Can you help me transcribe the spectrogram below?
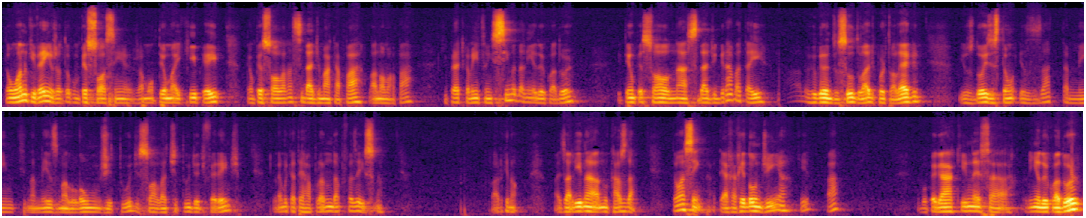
Então, o ano que vem, eu já estou com um pessoal assim, já montei uma equipe aí, tem um pessoal lá na cidade de Macapá, lá no Amapá, praticamente estão em cima da linha do Equador. E tem um pessoal na cidade de Gravataí, no Rio Grande do Sul, do lado de Porto Alegre. E os dois estão exatamente na mesma longitude, só a latitude é diferente. Lembra que a Terra plana não dá para fazer isso, né? Claro que não. Mas ali na, no caso dá. Então, assim, a Terra redondinha aqui? Vou pegar aqui nessa linha do Equador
